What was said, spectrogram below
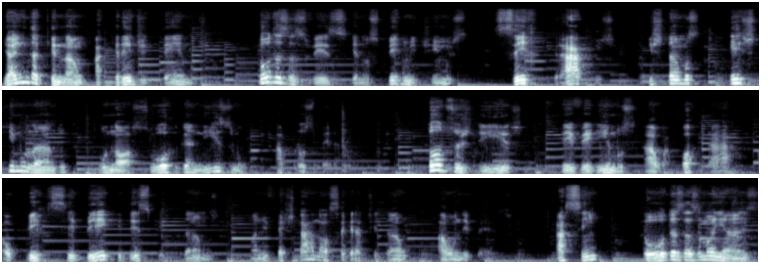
E ainda que não acreditemos, todas as vezes que nos permitimos ser gratos, estamos estimulando o nosso organismo a prosperar. Todos os dias deveríamos, ao acordar, ao perceber que despertamos, manifestar nossa gratidão ao universo. Assim, todas as manhãs,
